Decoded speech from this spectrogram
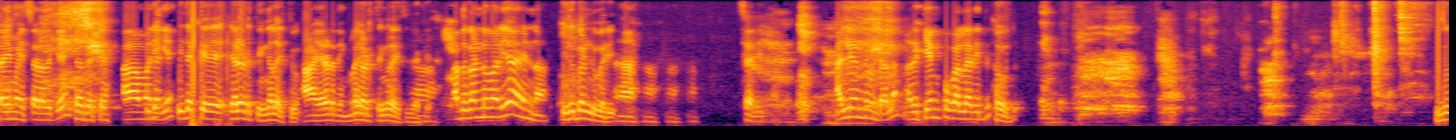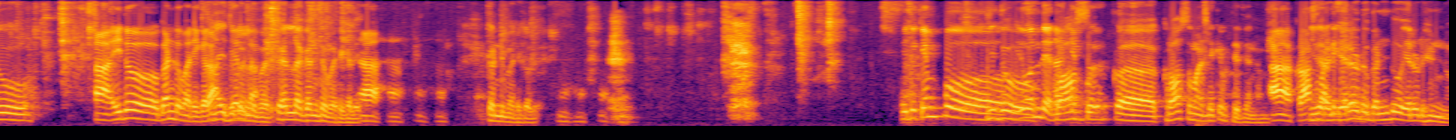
ಟೈಮ್ ಆಯ್ತು ಸರ್ ಅದಕ್ಕೆ? ಅದಕ್ಕೆ. ಆ ಮರಿಗೆ ಇದಕ್ಕೆ ಎರಡು ತಿಂಗಳಾಯ್ತು. ಹಾ ಎರಡು ತಿಂಗಳು ಎರಡು ತಿಂಗಳಾಯ್ತು ಇದಕ್ಕೆ. ಅದು ಗಂಡು ಮರಿಯಾ ಹೆಣ್ಣ? ಇದು ಗಂಡು ಮರಿ. ಹಾ ಹಾ ಹಾ ಹಾ. ಸರಿ. ಅಲ್ಲಿ ಒಂದು ಉಂಟಲ್ಲ ಅದು ಕೆಂಪು ಕಲರ್ ಇದು ಹೌದು. ಇದು ಹಾ ಇದು ಗಂಡು ಮರಿಗಳ? ಎಲ್ಲ? ಗಂಡು ಮರಿಗಳು. ಗಂಡು ಮರಿಗಳು. ಇದು ಕೆಂಪು ಇದು ಒಂದೇನಾ ಕ್ರಾಸ್ ಕೆಂಪು? ಕ್ರಾಸ್ ಮಾಡ್ಲಿಕ್ಕೆ ಬಿಟ್ಟಿದ್ದೆ ನಾನು. ಹಾ ಕ್ರಾಸ್ ಇದರಲ್ಲಿ ಎರಡು ಗಂಡು ಎರಡು ಹೆಣ್ಣು.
